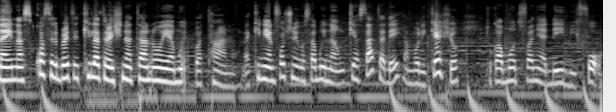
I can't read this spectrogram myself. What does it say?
na inakuwa celebrated kila tarehe 25 ya mwezi wa tano. Lakini unfortunately kwa sababu inaangukia saturday ambayo ni kesho tukaamua tufanya day before.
